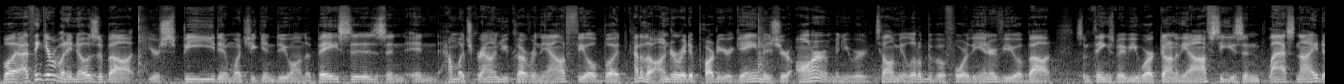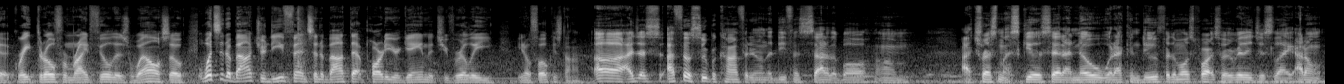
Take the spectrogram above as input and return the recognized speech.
But I think everybody knows about your speed and what you can do on the bases and, and how much ground you cover in the outfield. But kind of the underrated part of your game is your arm. And you were telling me a little bit before the interview about some things maybe you worked on in the offseason. Last night, a great throw from right field as well. So, what's it about your defense and about that part of your game that you've really you know focused on? Uh, I just I feel super confident on the defensive side of the ball. Um, I trust my skill set. I know what I can do for the most part. So it really just like I don't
